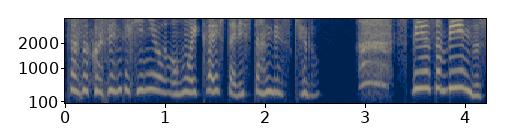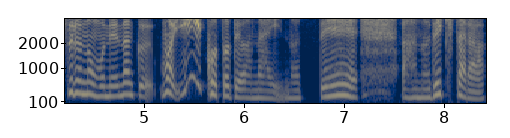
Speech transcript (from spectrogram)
ちょっと個人的には思い返したりしたんですけどスピースビーンズするのもね、なんか、まあいいことではないので、あの、できたら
